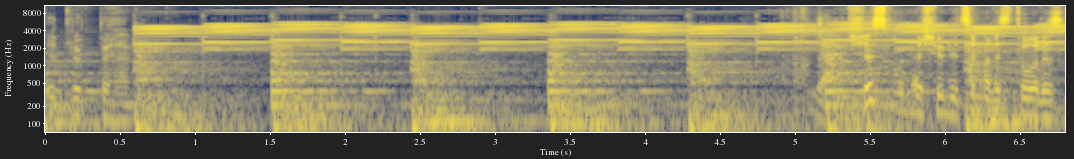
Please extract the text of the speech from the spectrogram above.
Mit Glück behandeln. Ja, tschüss, wunderschöne Zimmer des Todes.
